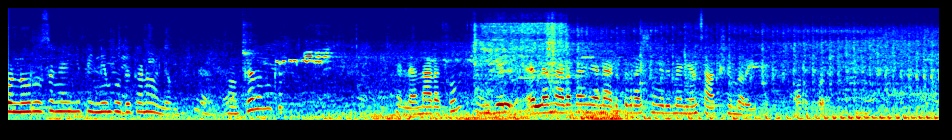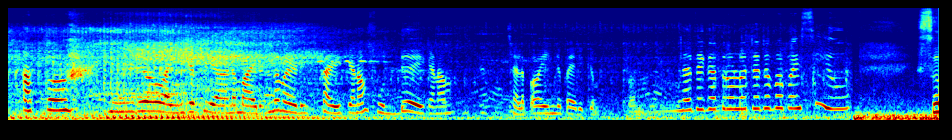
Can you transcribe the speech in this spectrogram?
തൊണ്ണൂറ് ദിവസം കഴിഞ്ഞ് പിന്നെയും പുതുക്കണമല്ലോ. നോക്കാം നമുക്ക് എല്ലാം നടക്കും. എങ്കിൽ എല്ലാം നടന്നാൽ ഞാൻ അടുത്ത പ്രാവശ്യം വരുമ്പോൾ ഞാൻ സാക്ഷ്യം പറയും. ഉറപ്പ്. അപ്പോൾ വീഡിയോ ചെയ്യാണ് മരുന്ന് മേടി കഴിക്കണം ഫുഡ് കഴിക്കണം. ചിലപ്പോൾ അതിന്റെ പരിക്കും അപ്പം ഇന്നത്തേക്ക് അത്ര ഉള്ളൂ. പൈസ ചെയ്യൂ സോ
